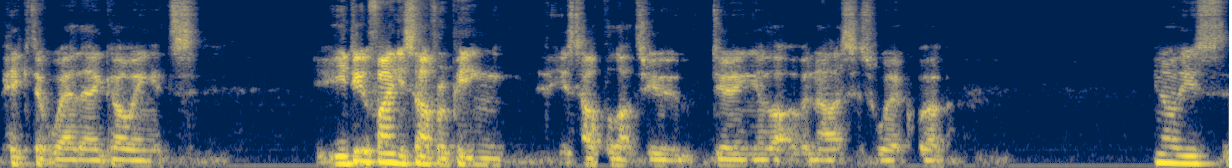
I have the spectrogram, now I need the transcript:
picked at where they're going, it's you do find yourself repeating yourself a lot through doing a lot of analysis work, but you know these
